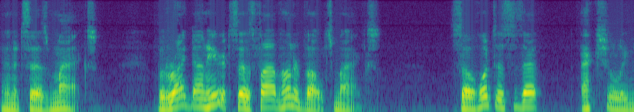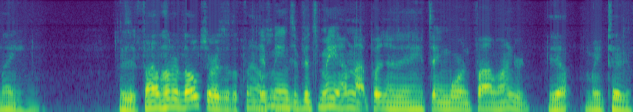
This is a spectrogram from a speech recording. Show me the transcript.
And it says max. But right down here it says 500 volts max. So what does that actually mean? Is it 500 volts or is it a thousand? It means if it's me, I'm not putting in anything more than 500. Yep, me too.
